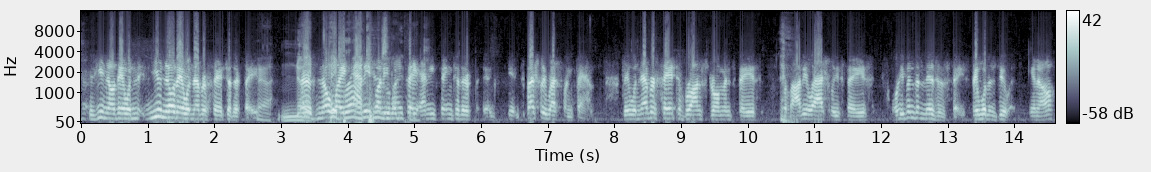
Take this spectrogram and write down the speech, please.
because you know they would, you know they would never say it to their face. Yeah. No. There's no Hey, way Brock, anybody would say think. anything to their, especially wrestling fans. They would never say it to Braun Strowman's face, or Bobby Lashley's face, or even the Miz's face. They wouldn't do it, you know.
